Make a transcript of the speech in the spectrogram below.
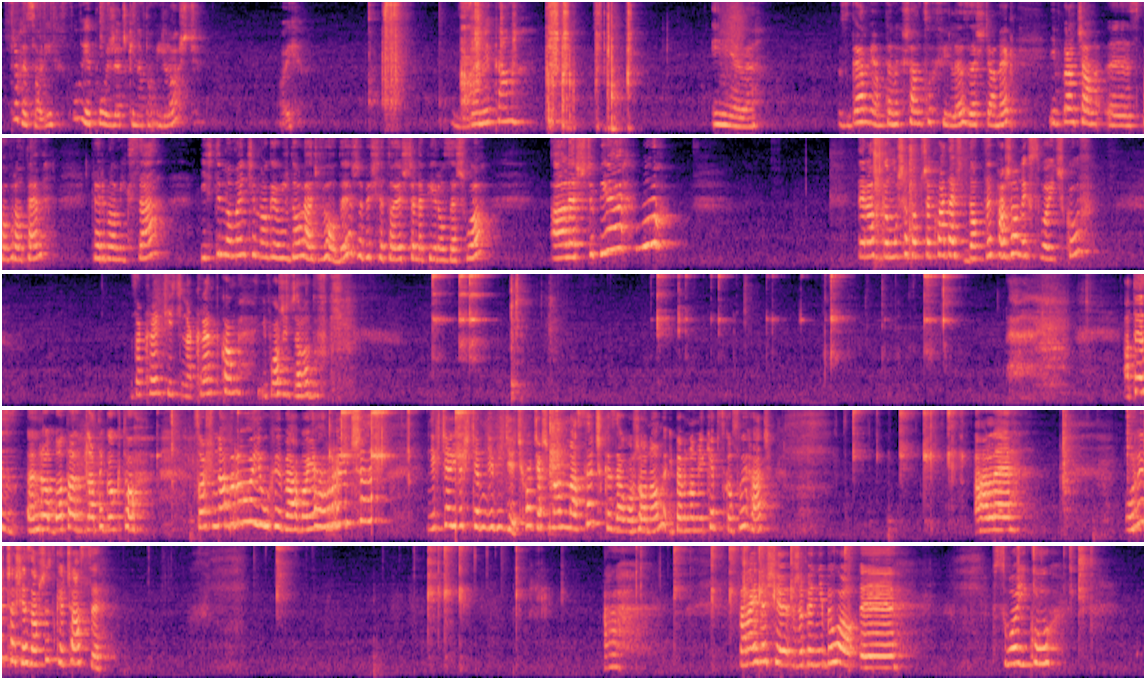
Trochę soli. Mówię pół łyżeczki na tą ilość. Oj. Zamykam. I mielę. Zgarniam ten chrzan co chwilę ze ścianek i włączam y, z powrotem Thermomixa i w tym momencie mogę już dolać wody, żeby się to jeszcze lepiej rozeszło. Ale szczypie! Uh! Teraz go muszę poprzekładać do wyparzonych słoiczków. Zakręcić nakrętką i włożyć do lodówki. To jest robota dla tego, kto coś nabroił chyba, bo ja ryczę. Nie chcielibyście mnie widzieć, chociaż mam maseczkę założoną i pewno mnie kiepsko słychać. Ale uryczę się za wszystkie czasy. Ach. Starajmy się, żeby nie było yy, w słoiku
